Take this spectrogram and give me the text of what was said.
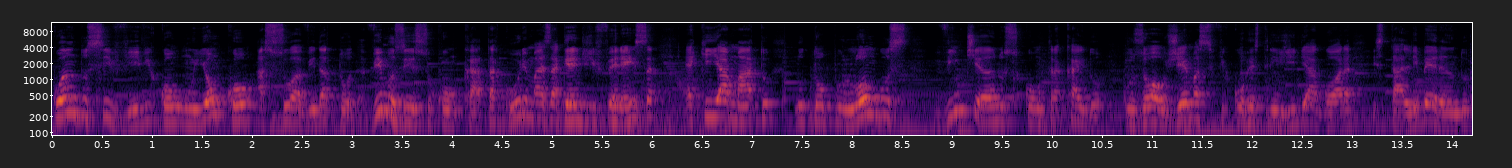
quando se vive com um Yonkou a sua vida toda. Vimos isso com Katakuri, mas a grande diferença é que Yamato lutou por longos 20 anos contra Kaido. Usou algemas, ficou restringido e agora está liberando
